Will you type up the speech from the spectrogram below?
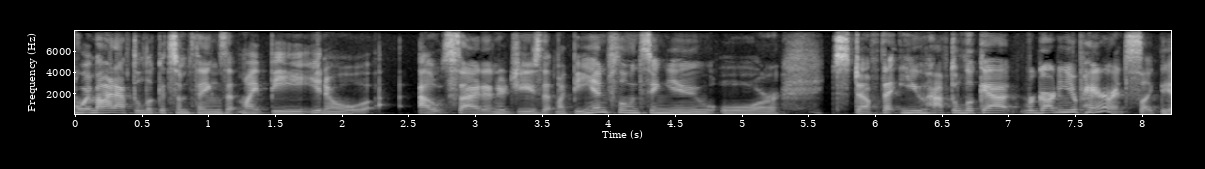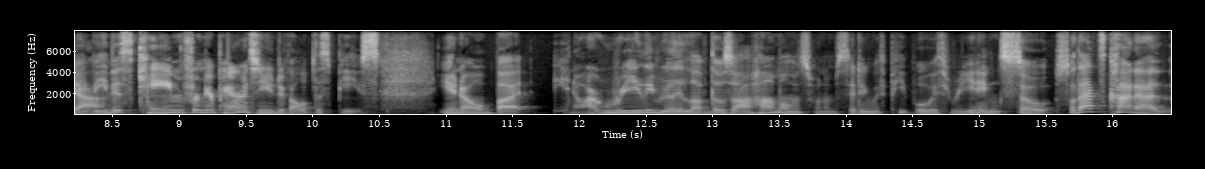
We might have to look at some things that might be, you know, outside energies that might be influencing you or stuff that you have to look at regarding your parents. Like Yeah. maybe this came from your parents and you developed this piece, you know, but you know, I really, really love those aha moments when I'm sitting with people with readings. So so that's kind of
